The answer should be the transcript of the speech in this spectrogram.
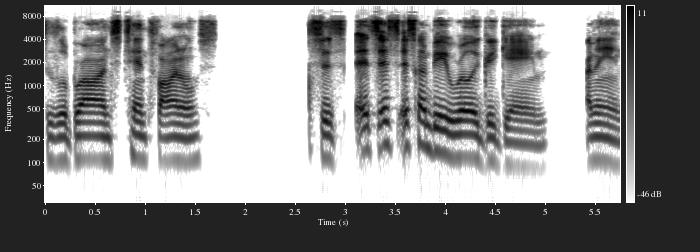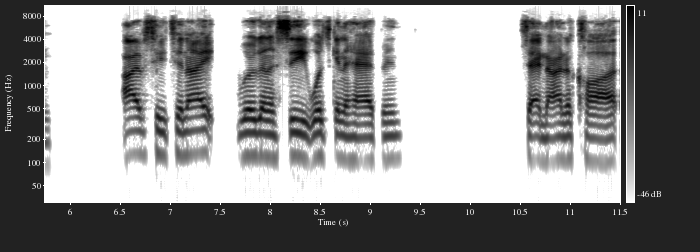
This is LeBron's tenth finals. It's just, it's it's it's gonna be a really good game. I mean, obviously tonight we're gonna see what's gonna happen. It's at nine o'clock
